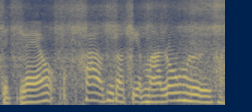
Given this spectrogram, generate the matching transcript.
เสร็จแล้วข้าวที่เราเตรียมมาลงเลยค่ะ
